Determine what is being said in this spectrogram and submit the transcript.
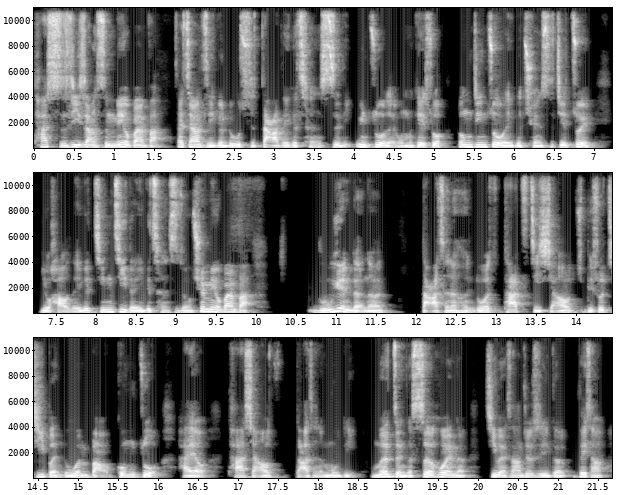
它实际上是没有办法在这样子一个如此大的一个城市里运作的。我们可以说，东京作为一个全世界最有好的一个经济的一个城市中，却没有办法如愿的呢。达成了很多他自己想要，比如说基本的温饱、工作，还有他想要达成的目的。我们的整个社会呢，基本上就是一个非常、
